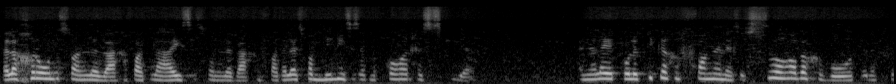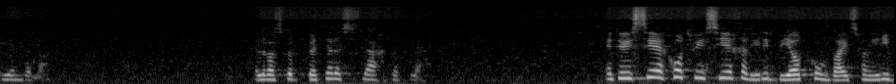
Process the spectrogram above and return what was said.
Hulle grond is van hulle weggevat, hulle huis is van hulle weggevat. Hulle is families is uitmekaar geskeur. En hulle het politieke gevangenes, slawe geword in 'n vreemde land. Hulle was vir bittere slegte plek. En toe sê God vir Jesegiel hierdie beeld kom wys van hierdie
